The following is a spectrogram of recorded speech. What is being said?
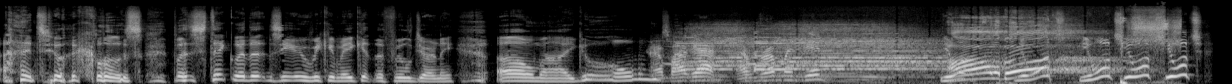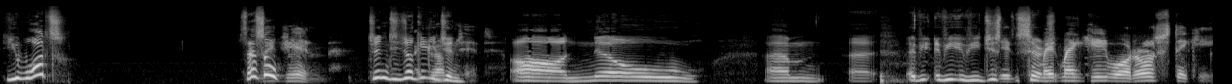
uh, to a close, but stick with it and see if we can make it the full journey. Oh my god! oh my god, I'm from my gin. You All what? aboard! You what? You what? You what? You what? You what? Cecil, My gin. gin? Did you not I get your gin? it. Oh no. Um. Uh. If you if you if you just It search, made my keyboard all sticky.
